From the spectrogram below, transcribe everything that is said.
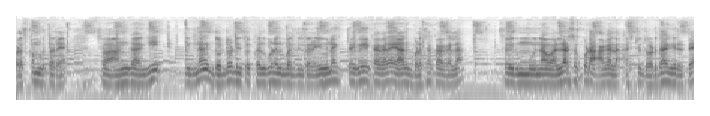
ಬಳಸ್ಕೊಂಬಿಡ್ತಾರೆ ಸೊ ಹಂಗಾಗಿ ಇದನ್ನ ದೊಡ್ಡ ದೊಡ್ಡ ಕಲ್ಗಳಲ್ಲಿ ಬರ್ದಿರ್ತಾರೆ. ಇವನ್ನ ತೆಗಿಯೋಕ್ಕಾಗಲ್ಲ ಯಾರು ಬಳಸೋಕ್ಕಾಗಲ್ಲ. ಸೊ ಇದು ನಾವು ಅಲ್ಲಾಡ್ಸೋಕೆ ಕೂಡ ಆಗಲ್ಲ. ಅಷ್ಟು ದೊಡ್ಡದಾಗಿರುತ್ತೆ.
